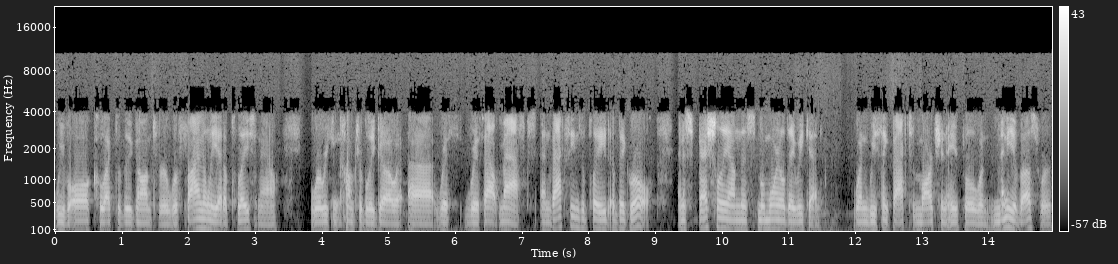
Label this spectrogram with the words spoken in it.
we've all collectively gone through, we're finally at a place now where we can comfortably go uh, with without masks, and vaccines have played a big role, and especially on this Memorial Day weekend. When we think back to March and April, when many of us were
